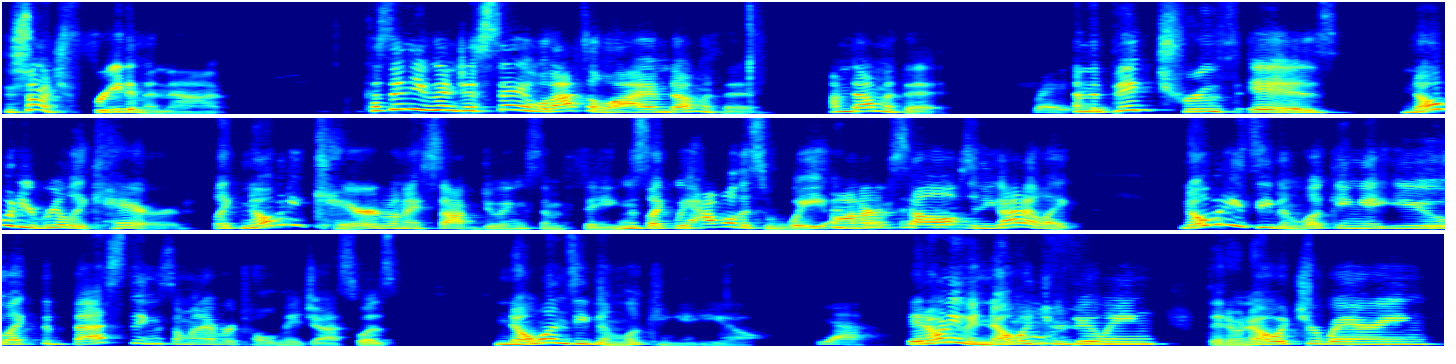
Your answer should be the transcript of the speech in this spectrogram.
there's so much freedom in that. Because then you can just say, well, that's a lie. I'm done with it. I'm done with it. Right. And the big truth is nobody really cared. Like nobody cared when I stopped doing some things. Like we have all this weight on ourselves and you got to like nobody's even looking at you. Like the best thing someone ever told me, Jess, was no one's even looking at you. Yeah. They don't even know what you're doing. They don't know what you're wearing.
